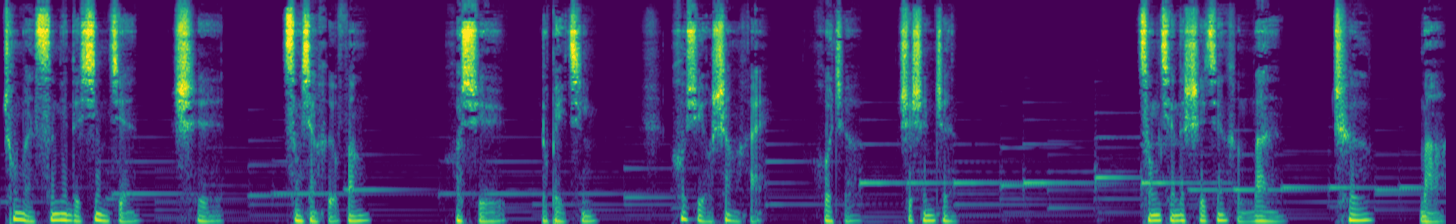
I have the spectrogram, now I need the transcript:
充满思念的信件，是送向何方？或许有北京，或许有上海，或者是深圳。从前的时间很慢，车马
